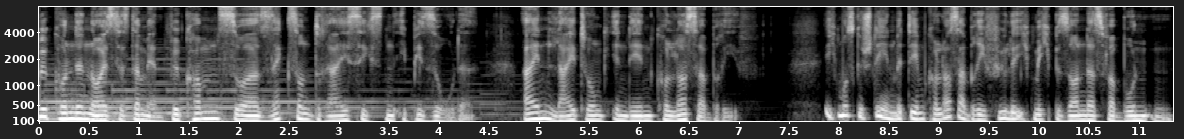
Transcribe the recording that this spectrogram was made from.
Bibelkunde Neues Testament. Willkommen zur 36. Episode. Einleitung in den Kolosserbrief. Ich muss gestehen, mit dem Kolosserbrief fühle ich mich besonders verbunden.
